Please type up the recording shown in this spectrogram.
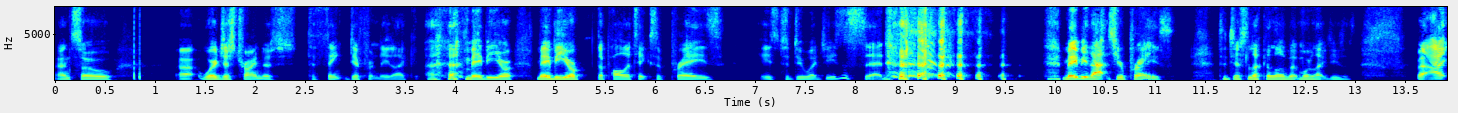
And so uh, we're just trying to to think differently. Like maybe your maybe your the politics of praise is to do what jesus said. Maybe that's your praise to just look a little bit more like jesus. But I,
